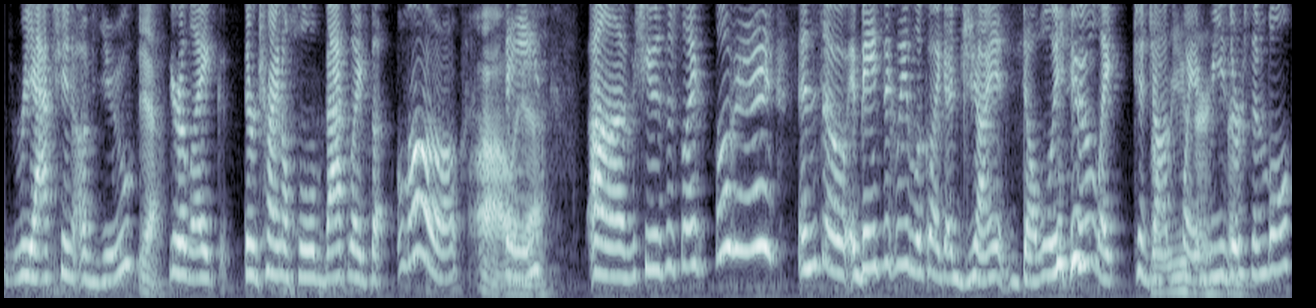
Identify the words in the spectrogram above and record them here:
reaction of you, Yeah. you're like, they're trying to hold back like the, Oh, face. Um, she was just like, okay. And so it basically looked like a giant W, like to John's point, Weezer Weezer symbol. symbol,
